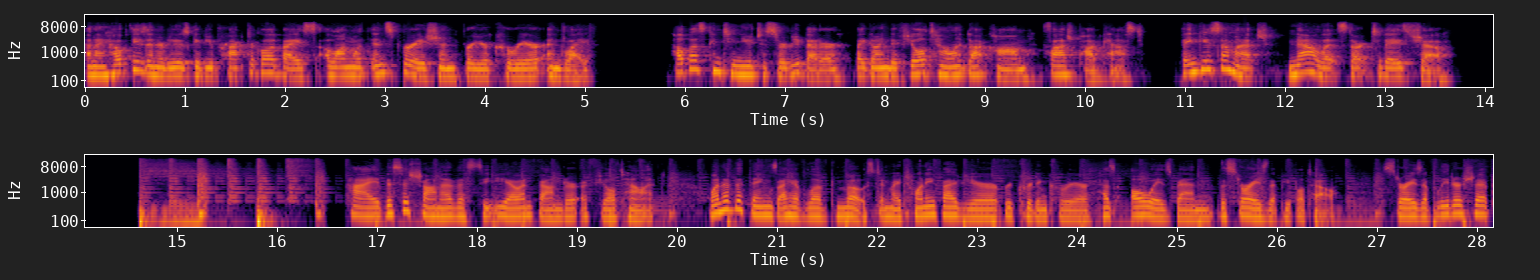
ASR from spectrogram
And I hope these interviews give you practical advice along with inspiration for your career and life. Help us continue to serve you better by going to fueltalent.com slash podcast. Thank you so much. Now let's start today's show. Hi, this is Shauna, the CEO and founder of Fuel Talent. One of the things I have loved most in my 25 year recruiting career has always been the stories that people tell stories of leadership,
